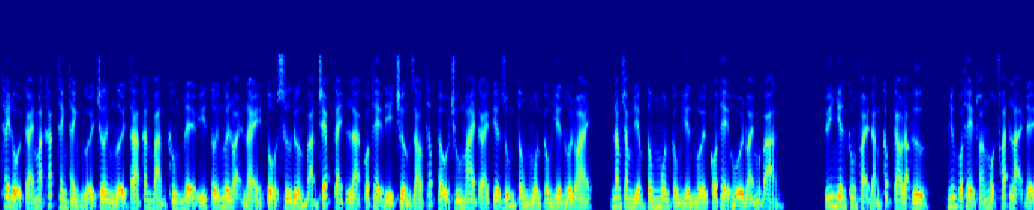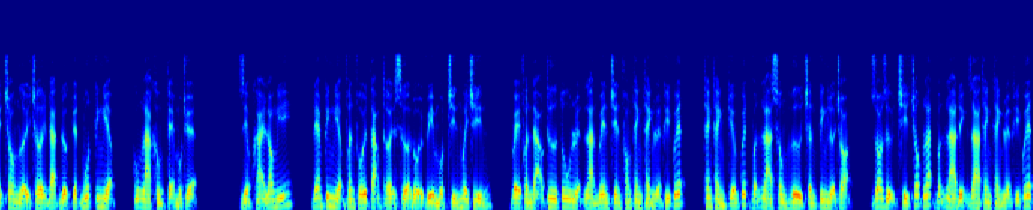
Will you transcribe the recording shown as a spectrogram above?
thay đổi cái mặt khác thanh thành người chơi người ta căn bản không để ý tới ngươi loại này tổ sư đường bản chép tay là có thể đi trưởng giáo thấp tẩu chu mai cái kia dùng tông môn cống hiến hối đoái, năm trăm điểm tông môn cống hiến mới có thể hối đoái một bản. Tuy nhiên không phải đẳng cấp cao đạo thư, nhưng có thể thoáng một phát lại để cho người chơi đạt được tuyệt bút kinh nghiệm, cũng là không tệ một chuyện. Diệp khải lo nghĩ, đem kinh nghiệm phân phối tạm thời sửa đổi vi một chín mươi chín về phần đạo thư tu luyện lan bên trên phóng thanh thành luyện khí quyết, thanh thành kiếm quyết vẫn là sông hư chân kinh lựa chọn, do dự chỉ chốc lát vẫn là định ra thanh thành luyện khí quyết.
